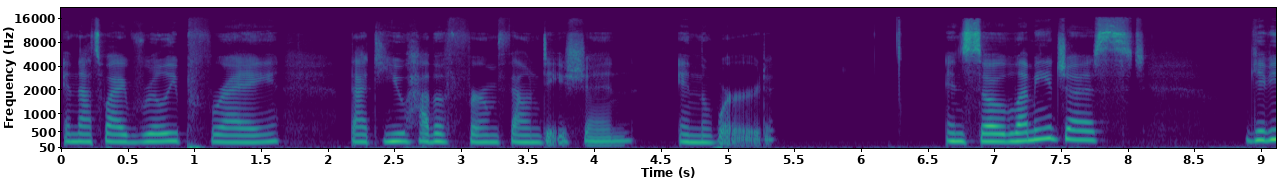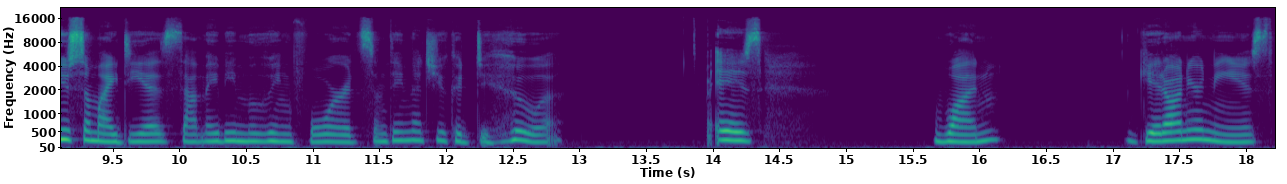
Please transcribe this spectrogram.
And that's why I really pray that you have a firm foundation in the word. And so let me just give you some ideas that maybe moving forward, something that you could do is one, get on your knees,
